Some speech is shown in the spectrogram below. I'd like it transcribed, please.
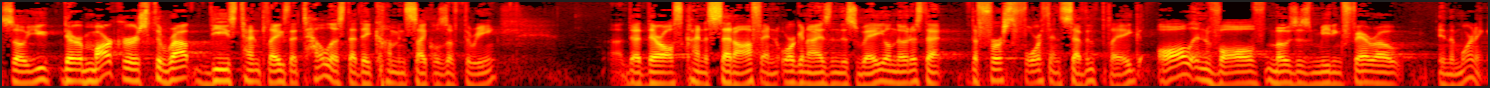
So you, there are markers throughout these 10 plagues that tell us that they come in cycles of three, uh, that they're all kind of set off and organized in this way. You'll notice that the first, fourth, and seventh plague all involve Moses meeting Pharaoh in the morning.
